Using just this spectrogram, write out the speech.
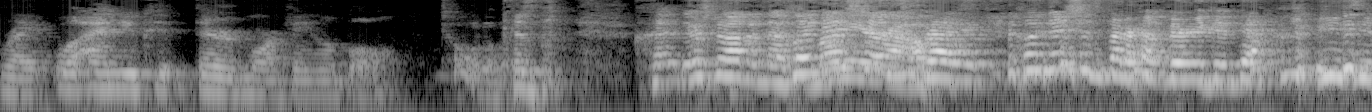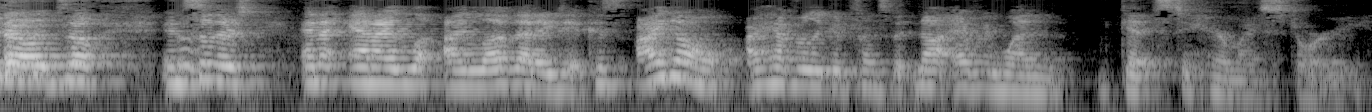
Right. Well, and you could. They're more available Totally. because There's not enough money clinicians, right? Clinicians better have very good boundaries, you know. And so, and so there's, and and I lo- I love that idea because I don't. I have really good friends, but not everyone gets to hear my story.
